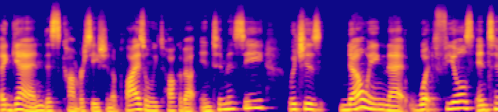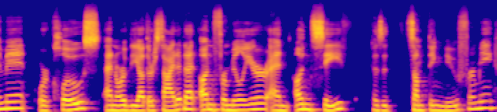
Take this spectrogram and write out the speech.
again, this conversation applies when we talk about intimacy, which is knowing that what feels intimate or close and or the other side of that unfamiliar and unsafe because it's something new for me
